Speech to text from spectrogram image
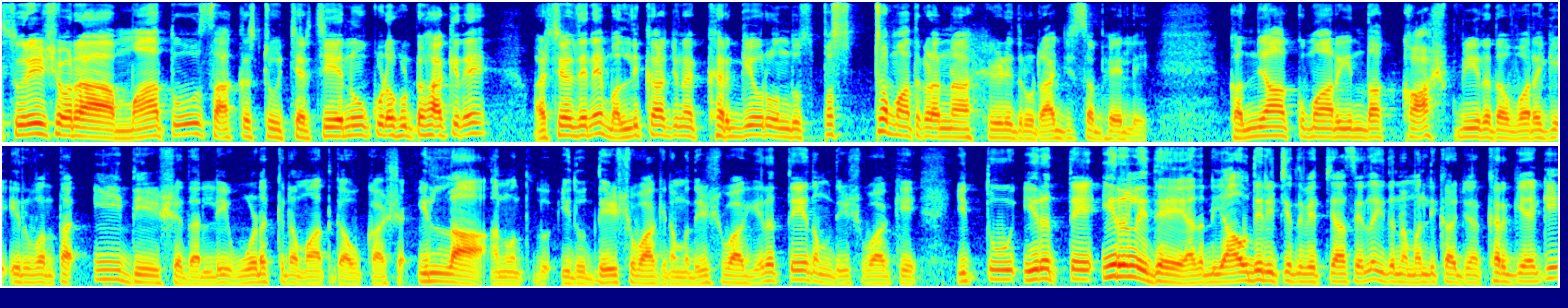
ಸುರೇಶ್ ಅವರ ಮಾತು ಸಾಕಷ್ಟು ಚರ್ಚೆಯನ್ನು ಕೂಡ ಹುಟ್ಟುಹಾಕಿದೆ. ಅಷ್ಟೇ ಅಲ್ಲದೆ ಮಲ್ಲಿಕಾರ್ಜುನ ಖರ್ಗೆ ಅವರು ಒಂದು ಸ್ಪಷ್ಟ ಮಾತುಗಳನ್ನು ಹೇಳಿದರು ರಾಜ್ಯಸಭೆಯಲ್ಲಿ. ಕನ್ಯಾಕುಮಾರಿಯಿಂದ ಕಾಶ್ಮೀರದವರೆಗೆ ಇರುವಂಥ ಈ ದೇಶದಲ್ಲಿ ಒಡಕಿನ ಮಾತಿಗೆ ಅವಕಾಶ ಇಲ್ಲ ಅನ್ನುವಂಥದ್ದು. ಇದು ದೇಶವಾಗಿ, ನಮ್ಮ ದೇಶವಾಗಿ ಇರುತ್ತೆ, ನಮ್ಮ ದೇಶವಾಗಿ ಇತ್ತು, ಇರುತ್ತೆ, ಇರಲಿದೆ. ಅದರಲ್ಲಿ ಯಾವುದೇ ರೀತಿಯಿಂದ ವ್ಯತ್ಯಾಸ ಇಲ್ಲ. ಇದನ್ನು ಮಲ್ಲಿಕಾರ್ಜುನ ಖರ್ಗೆಯಾಗಿ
